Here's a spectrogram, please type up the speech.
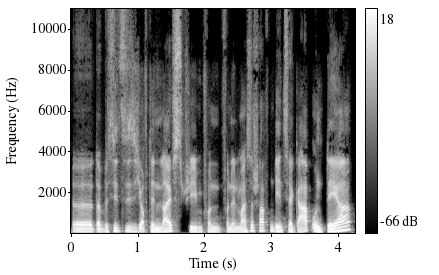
äh, da bezieht sie sich auf den Livestream von, von den Meisterschaften, den es ja gab und der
